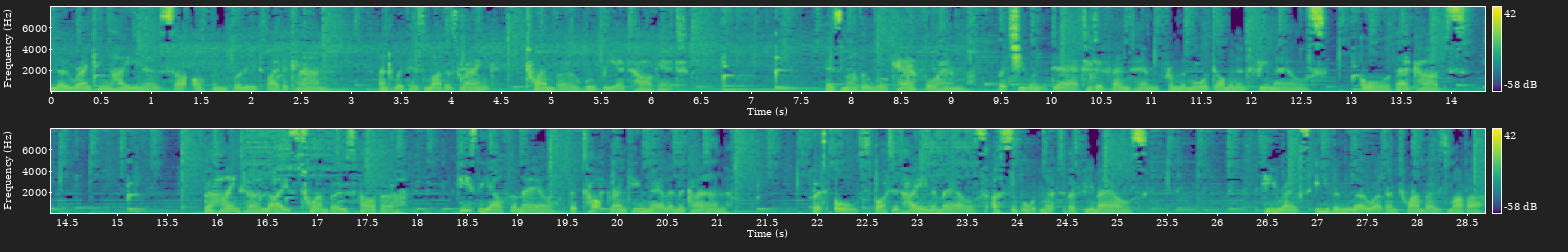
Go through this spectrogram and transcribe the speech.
Low-ranking hyenas are often bullied by the clan, and with his mother's rank, Twambo will be a target. His mother will care for him, but she won't dare to defend him from the more dominant females, or their cubs. Behind her lies Twambo's father. He's the alpha male, the top-ranking male in the clan. But all spotted hyena males are subordinate to the females. He ranks even lower than Twambo's mother.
